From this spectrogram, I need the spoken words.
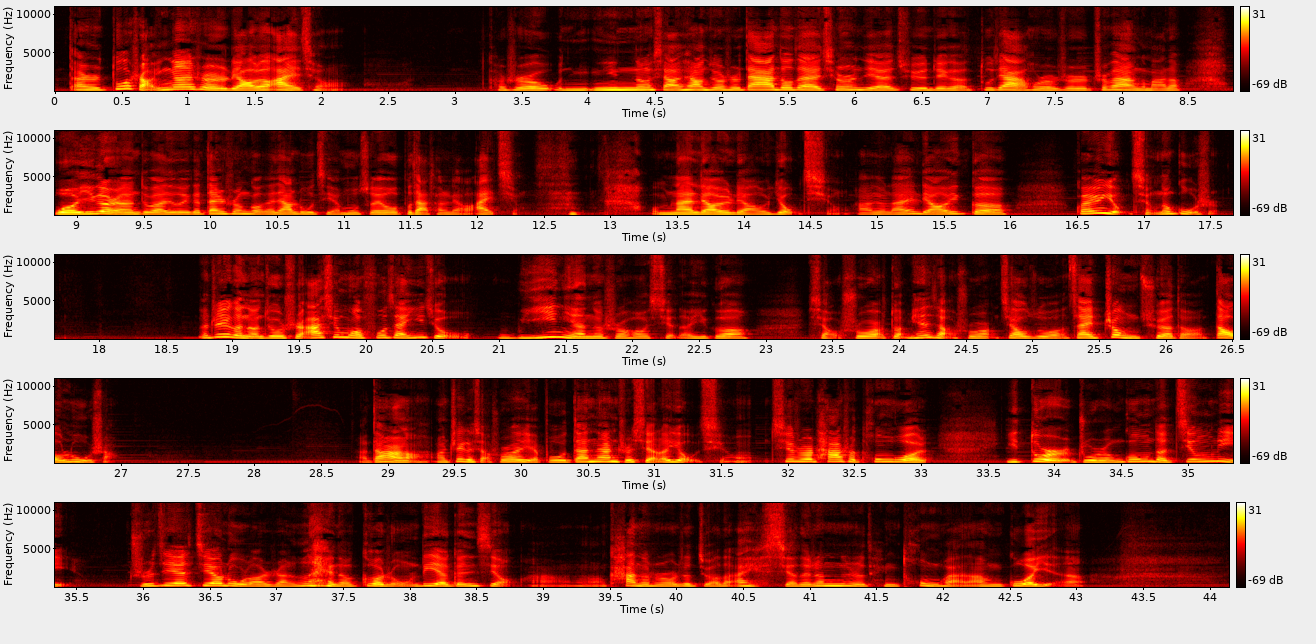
但是多少应该是聊聊爱情。可是你你能想象，就是大家都在情人节去这个度假或者是吃饭干嘛的，我一个人对吧？又一个单身狗在家录节目，所以我不打算聊爱情。我们来聊一聊友情啊，就来聊一个关于友情的故事。那这个呢，就是阿西莫夫在一九五一年的时候写的一个小说，短篇小说，叫做《在正确的道路上》啊。当然了啊，这个小说也不单单只写了友情，其实它是通过一对儿主人公的经历。直接揭露了人类的各种劣根性啊！看的时候就觉得，哎，写的真的是挺痛快的，很过瘾。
